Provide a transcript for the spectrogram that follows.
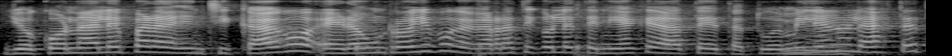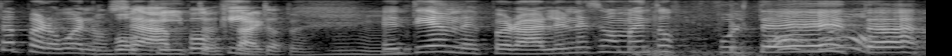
Yo con Ale para en Chicago era un rollo porque a ratico le tenía que dar teta. Tú, Emiliano, le das teta, pero bueno, o sea, Poquito, exacto. ¿Entiendes? Pero Ale en ese momento full teta,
